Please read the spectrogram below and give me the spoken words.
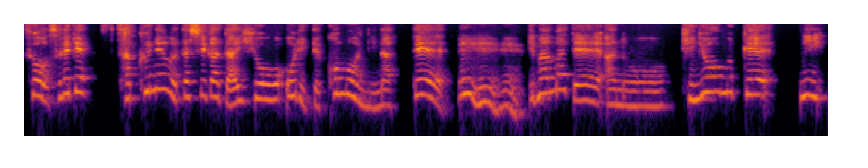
そう、それで昨年私が代表を降りて顧問になって、ええ、今まで、あの、企業向けに、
